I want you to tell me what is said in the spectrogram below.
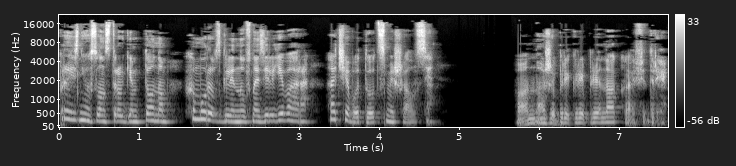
Произнес он строгим тоном, хмуро взглянув на Зельевара, отчего тот смешался. «Она же прикреплена к кафедре,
